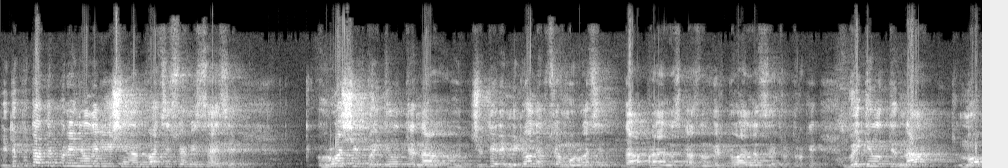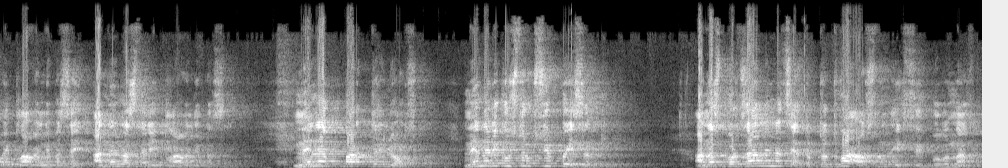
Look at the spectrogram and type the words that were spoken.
І депутати прийняли рішення на 27-й сесії гроші виділити на 4 мільйони в цьому році, да, правильно сказано, віртуальна цифра трохи, виділити на новий плавальний басейн, а не на старий плавальний басейн. Не на парк Трильовського, не на реконструкцію писанки, а на спортзал і на це. Тобто два основних цих було названо.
